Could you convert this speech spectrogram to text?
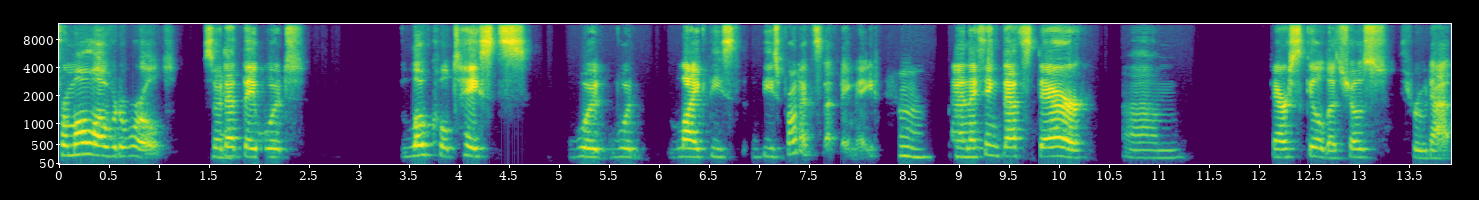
from all over the world so Yeah. that they would local tastes would would like these these products that they made. Mm, and i think that's their um their skill that shows through that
